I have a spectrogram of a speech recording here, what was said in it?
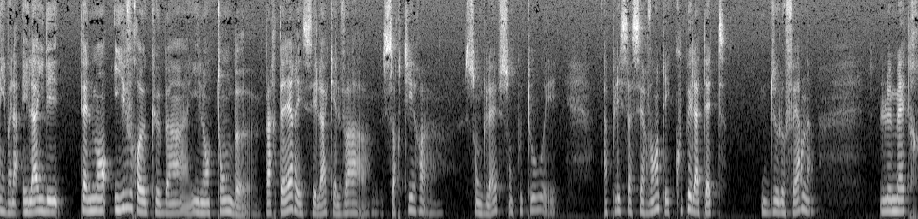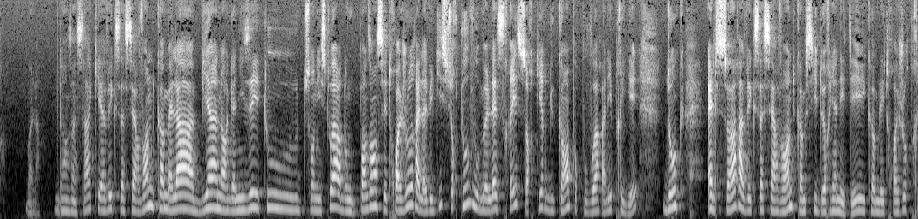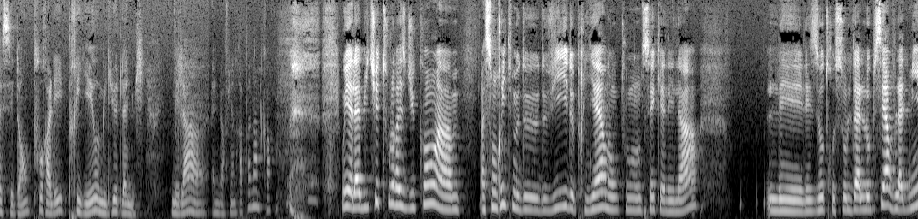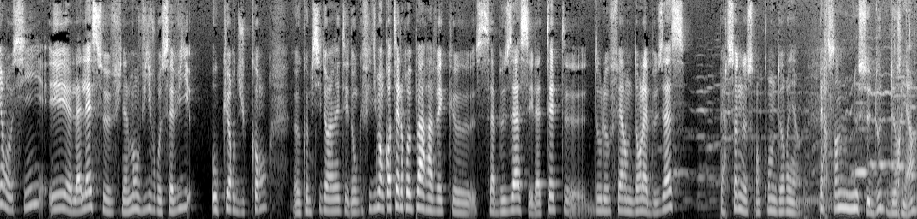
Et, voilà. Et là, il est tellement ivre que ben, il en tombe par terre, et c'est là qu'elle va sortir son glaive, son couteau, et appeler sa servante et couper la tête de le mettre, voilà, dans un sac et avec sa servante, comme elle a bien organisé toute son histoire. Donc pendant ces trois jours, elle avait dit surtout vous me laisserez sortir du camp pour pouvoir aller prier. Donc elle sort avec sa servante comme si de rien n'était, comme les trois jours précédents, pour aller prier au milieu de la nuit. Mais là, elle ne reviendra pas dans le camp. oui, elle a habitué tout le reste du camp à, son rythme de, vie, de prière, donc tout le monde sait qu'elle est là. Les, les autres soldats l'observent, l'admirent aussi, et la laissent finalement vivre sa vie au cœur du camp, euh, comme si de rien n'était. Donc effectivement, quand elle repart avec euh, sa besace et la tête euh, d'Holoferne dans la besace, personne ne se rend compte de rien. Personne ne se doute de rien.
